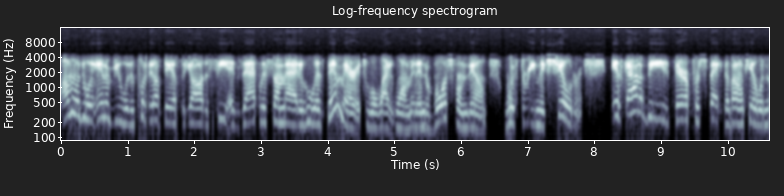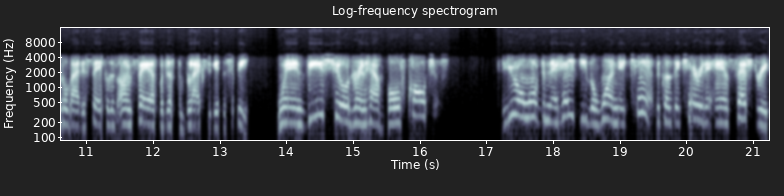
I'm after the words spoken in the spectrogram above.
I'm gonna do an interview with and put it up there for y'all to see exactly somebody who has been married to a white woman and divorced from them with three mixed children. It's got to be their perspective. I don't care what nobody say because it's unfair for just the blacks to get to speak. When these children have both cultures, you don't want them to hate either one. They can't because they carry the ancestry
